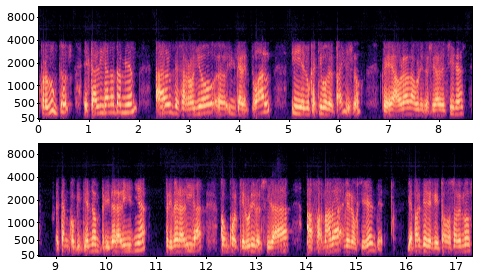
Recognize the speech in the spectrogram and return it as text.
productos, está ligada también al desarrollo eh, intelectual y educativo del país, ¿no? Que ahora las universidades chinas están compitiendo en primera línea, primera liga, con cualquier universidad afamada en Occidente. Y aparte de que todos sabemos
